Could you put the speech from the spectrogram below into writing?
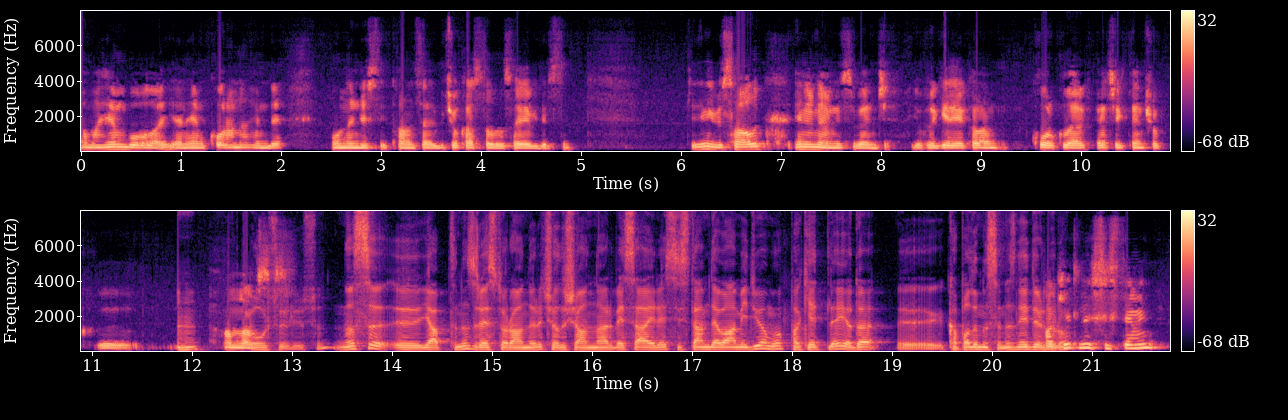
ama hem bu olay yani hem korona hem de onun öncesi kanser birçok hastalığı sayabilirsin. Dediğim gibi sağlık en önemlisi bence. Yoksa geriye kalan korkular gerçekten çok e, Hı hı. anlamsız. Doğru söylüyorsun. Nasıl e, yaptınız restoranları, çalışanlar vesaire? Sistem devam ediyor mu? Paketle ya da e, kapalı mısınız? Nedir durum? Paketli sistemin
